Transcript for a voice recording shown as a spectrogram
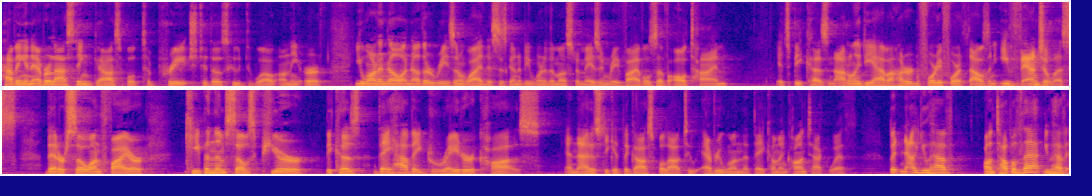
having an everlasting gospel to preach to those who dwell on the earth. You want to know another reason why this is going to be one of the most amazing revivals of all time? It's because not only do you have 144,000 evangelists that are so on fire, keeping themselves pure because they have a greater cause, and that is to get the gospel out to everyone that they come in contact with. But now you have, on top of that, you have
